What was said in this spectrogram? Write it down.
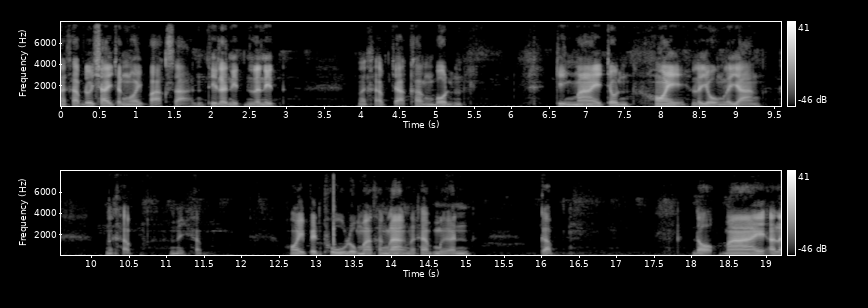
นะครับ โดยใช้จะงอยปากสารทีละนิดละนิดนะครับ จากข้างบน กิ่งไม้จนห้อยระโยงระยางนะครับนี่ครับห้อยเป็นภูลงมาข้างล่างนะครับ เหมือนกับ ดอกไม้อะไร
